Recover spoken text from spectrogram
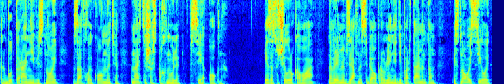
как будто ранней весной в затхлой комнате настежь распахнули все окна. Я засучил рукава, на время взяв на себя управление департаментом и с новой силой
